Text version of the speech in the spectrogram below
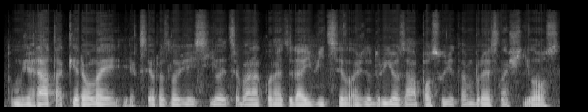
To může hrát taky roli, jak si rozloží síly, třeba nakonec dají víc sil až do druhého zápasu, že tam bude snažší los.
